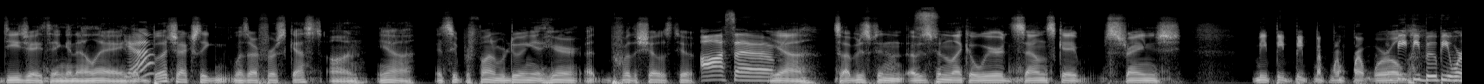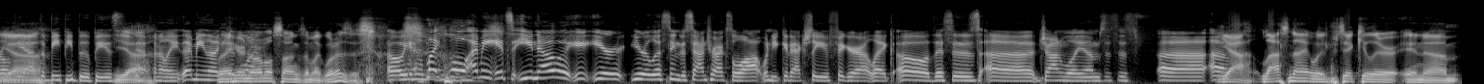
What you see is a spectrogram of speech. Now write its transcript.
DJ thing in LA. Yeah? That Butch actually was our first guest on. Yeah, it's super fun. We're doing it here at, before the shows too. Awesome. Yeah. So I've just been I've just been like a weird soundscape, strange beep beep beep beep, beep, beep world. Beepy boopy world. Yeah. Yeah. the beepy boopies. Yeah. Definitely. I mean, like when I hear one- normal songs, I'm like, what is this? Oh yeah, like well, I mean, it's you know, you're you're listening to soundtracks a lot when you could actually figure out like, oh, this is uh John Williams, this is uh, uh yeah. Last night in particular in um,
